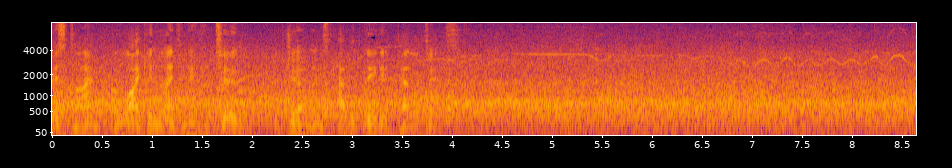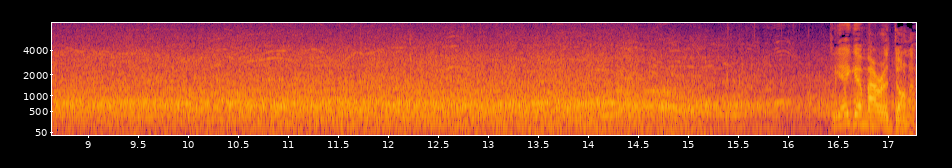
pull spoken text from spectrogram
This time, unlike in 1982, the Germans hadn't needed penalties. Diego Maradona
